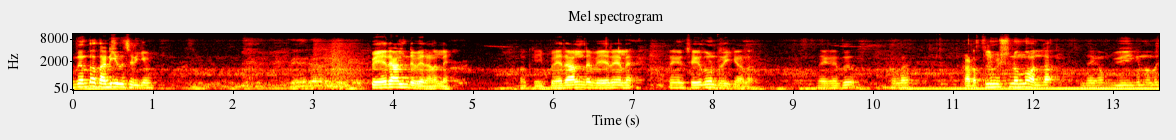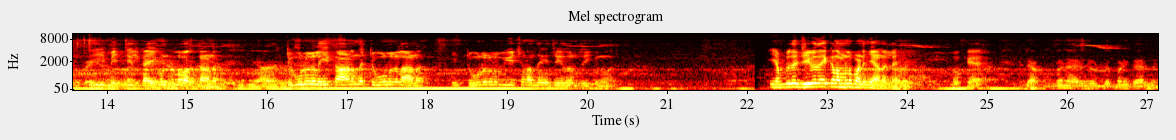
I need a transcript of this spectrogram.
ഇതെന്താ തടി ഇത് ശരിക്കും? പേരാളിന്റെ പേരാണല്ലേ ഓക്കെ ഈ പേരാളിന്റെ വേരയിലെ അദ്ദേഹം ചെയ്തുകൊണ്ടിരിക്കുകയാണ്. അദ്ദേഹം ഇത് നമ്മളെ കടത്തിൽ മെഷീനൊന്നും അല്ല. അദ്ദേഹം ഉപയോഗിക്കുന്നത് ഈ മെറ്റീരിയൽ കൈകൊണ്ടുള്ള വർക്കാണ്. ടൂളുകൾ ഈ കാണുന്ന ടൂളുകളാണ്. ഈ ടൂളുകൾ ഉപയോഗിച്ചാണ് അദ്ദേഹം ചെയ്തുകൊണ്ടിരിക്കുന്നത്. ഈ നമ്മളിത് ജീവിതമൊക്കെ നമ്മൾ പണിഞ്ഞാണല്ലേ? ഓക്കെ. പണിക്കാരന്.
